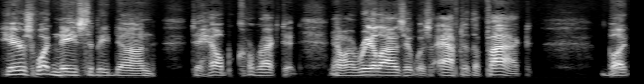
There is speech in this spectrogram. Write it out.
Here's what needs to be done to help correct it. Now, I realize it was after the fact, but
